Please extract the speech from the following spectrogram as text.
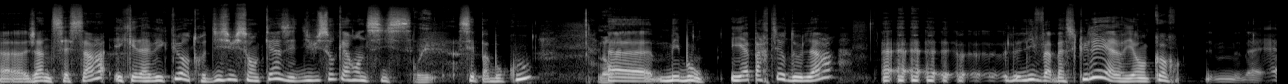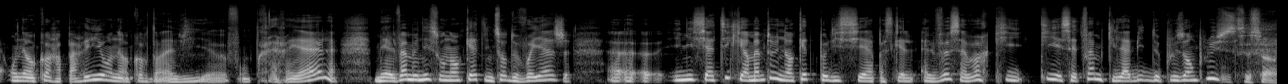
Euh, Jeanne sait ça, et qu'elle a vécu entre 1815 et 1815. 46. Oui. C'est pas beaucoup. Euh, mais bon. Et à partir de là, euh, euh, le livre va basculer. Alors il y a encore on est encore à Paris, on est encore dans la vie euh, fond, très réelle, mais elle va mener son enquête, une sorte de voyage euh, euh, initiatique et en même temps une enquête policière, parce qu'elle elle veut savoir qui, qui est cette femme qui l'habite de plus en plus. C'est ça.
